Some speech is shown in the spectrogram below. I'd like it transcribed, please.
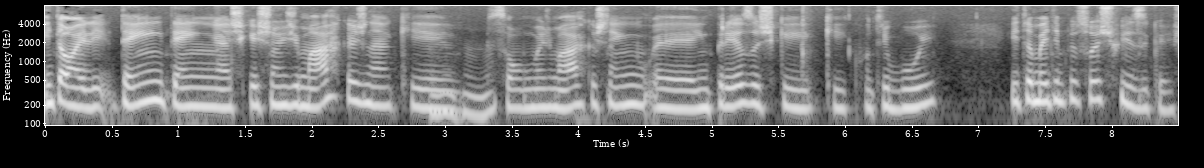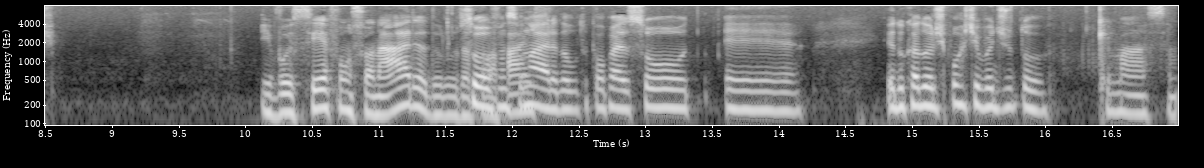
Então, ele tem, tem as questões de marcas, né? Que uhum. são algumas marcas, tem é, empresas que, que contribuem. E também tem pessoas físicas. E você é funcionária do Luta sou pela Paz? Sou funcionária da Luta pela Paz. Eu sou é, educadora esportiva de judô. Que massa.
